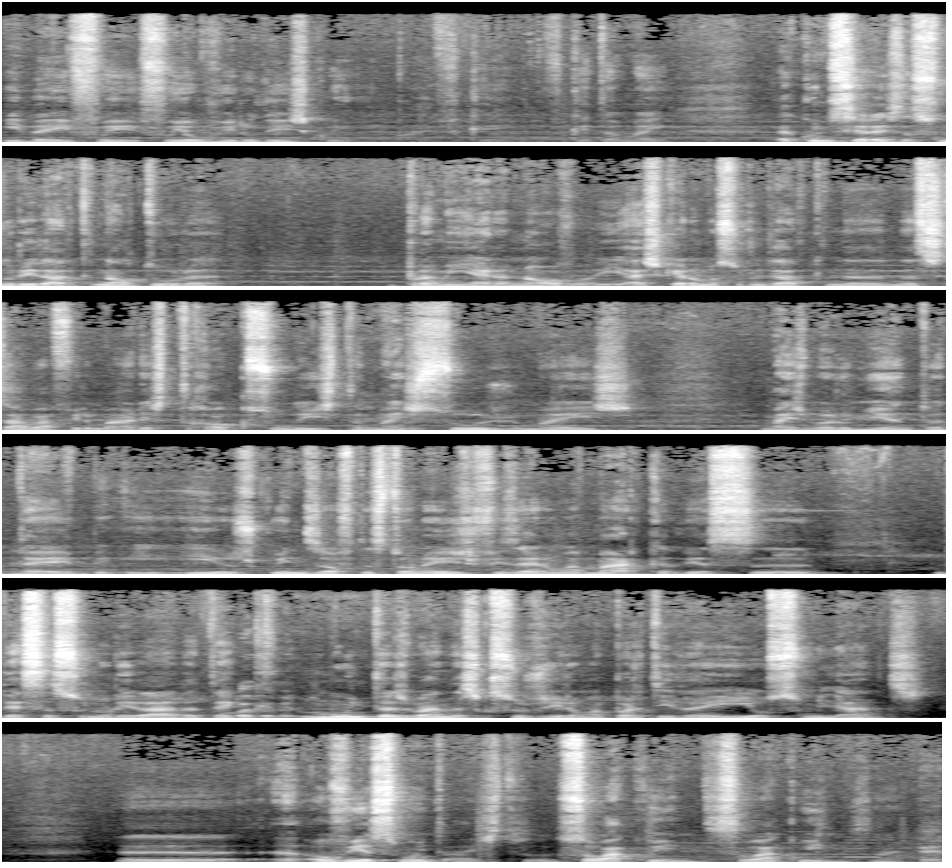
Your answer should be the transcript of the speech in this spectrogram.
E daí fui, fui ouvir o disco e pá, fiquei, fiquei também a conhecer esta sonoridade que na altura para mim era nova e acho que era uma sonoridade que ainda se estava a afirmar. Este rock solista, uhum. mais sujo, mais, mais barulhento até. Uhum. E, e, os Queens of the Stone Age fizeram a marca desse dessa sonoridade. Até que muitas bandas que surgiram a partir daí, ou semelhantes, uh, ouvia-se muito, ah, isto, sou a Queen, sou a Queen, não é? é.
